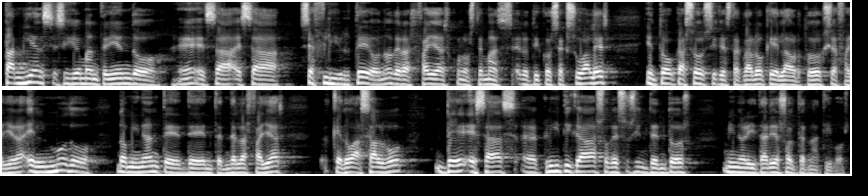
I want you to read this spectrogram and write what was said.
también se siguió manteniendo eh, ese flirteo de las fallas con los temas eróticos sexuales y en todo caso sí que está claro que la ortodoxia fallera, el modo dominante de entender las fallas quedó a salvo de esas eh, críticas o de esos intentos minoritarios alternativos.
